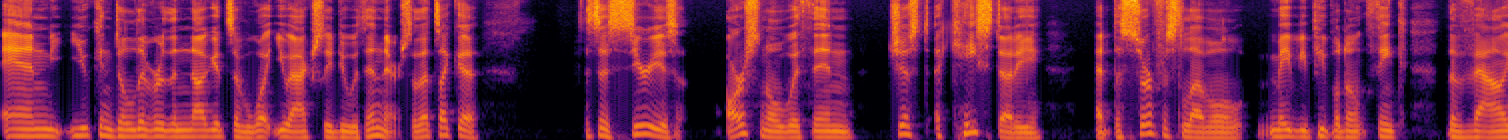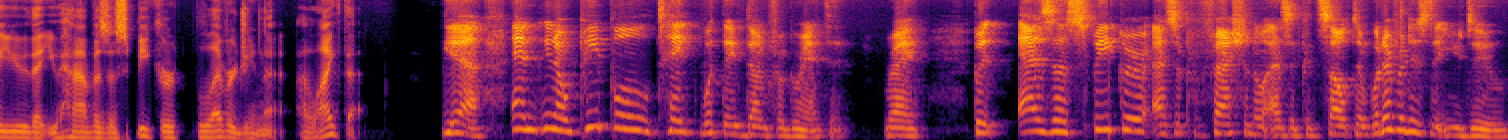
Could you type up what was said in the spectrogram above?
and you can deliver the nuggets of what you actually do within there. So that's like a it's a serious arsenal within just a case study at the surface level. Maybe people don't think the value that you have as a speaker leveraging that. I like that. Yeah, and you know, people take what they've done for granted, right? But as a speaker, as a professional, as a consultant, whatever it is that you do,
